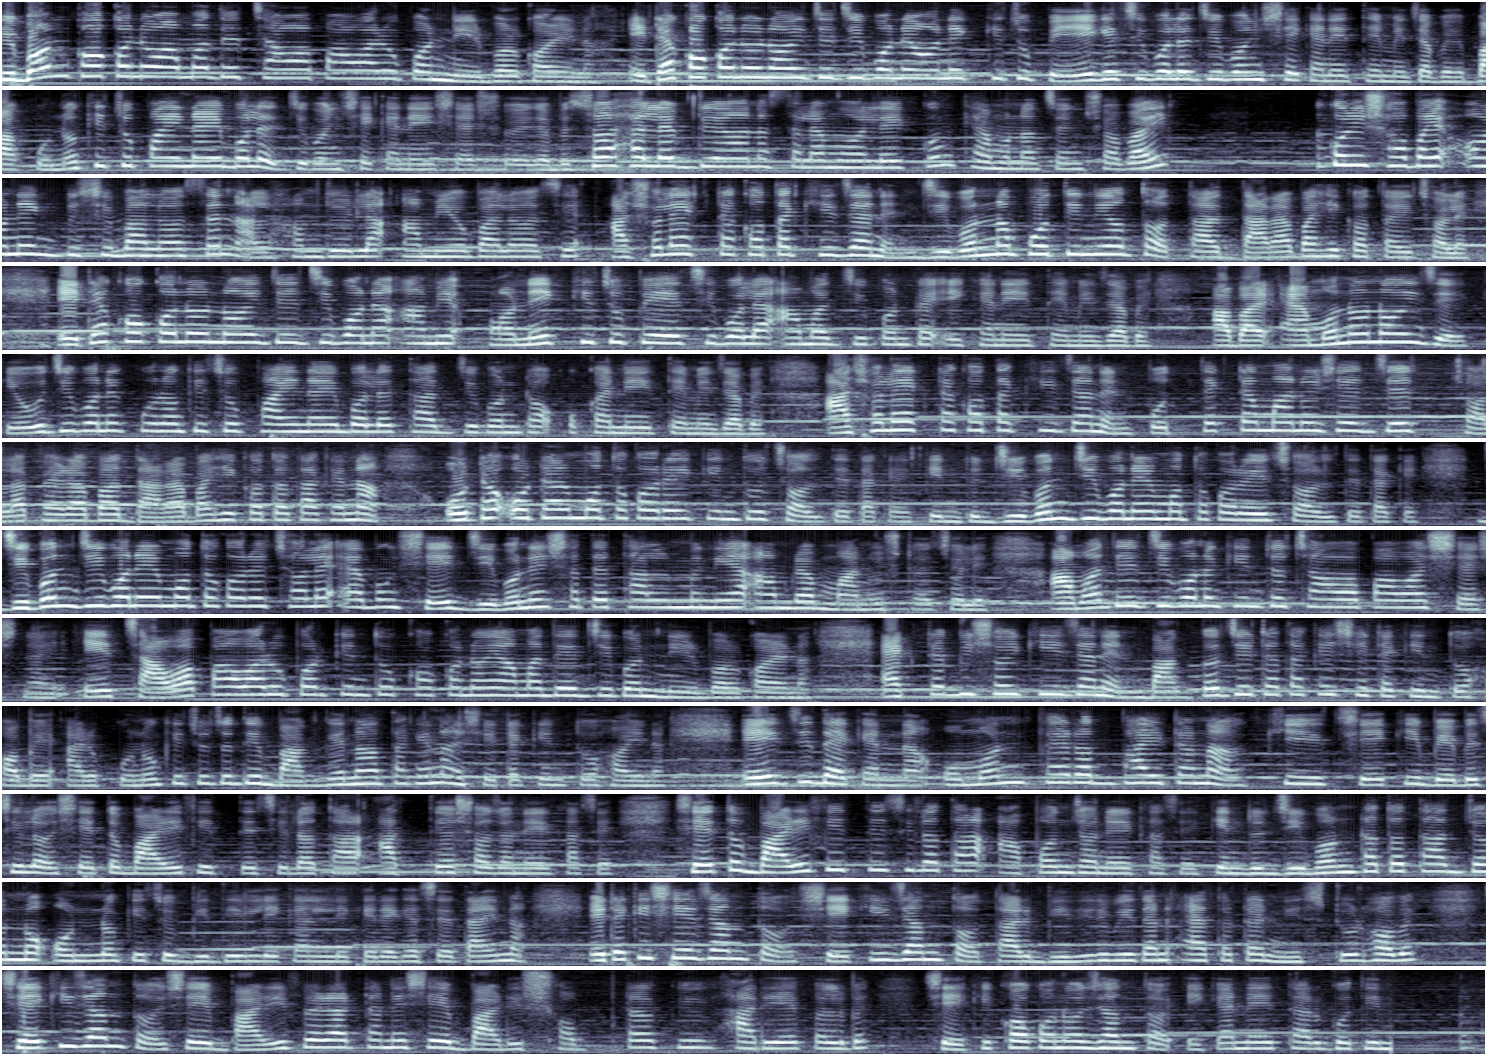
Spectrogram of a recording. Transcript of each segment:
জীবন কখনো আমাদের চাওয়া পাওয়ার উপর নির্ভর করে না। এটা কখনো নয় যে জীবনে অনেক কিছু পেয়ে গেছি বলে জীবন সেখানে থেমে যাবে বা কোনো কিছু পাই নাই বলে জীবন সেখানেই শেষ হয়ে যাবে। সো হ্যালো এভরিওয়ান আসসালামু আলাইকুম। কেমন আছেন সবাই? করি সবাই অনেক বেশি ভালো আছেন। আলহামদুলিল্লাহ, আমিও ভালো আছি। আসলে একটা কথা কি জানেন? জীবন না প্রতিনিয়ত, তার ধারাবাহিকতাই চলে। এটা কখনো নয় যে জীবনে আমি অনেক কিছু পেয়েছি বলে আমার জীবনটা এখানেই থেমে যাবে। আবার এমনও নয় যে কেউ জীবনে কোনো কিছু পায় নাই বলে তার জীবনটা ওখানেই থেমে যাবে। আসলে একটা কথা কি জানেন? প্রত্যেকটা মানুষের যে চলাফেরা বা ধারাবাহিকতা থাকে না, ওটা ওটার মতো করেই কিন্তু চলতে থাকে। কিন্তু জীবন জীবনের মতো করেই চলতে থাকে। জীবন জীবনের মতো করে চলে এবং সেই জীবনের সাথে তাল মিলিয়ে আমরা মানুষটা চলে। আমাদের জীবনে কিন্তু চাওয়া পাওয়া শেষ নাই। এই চাওয়া পাওয়ার উপর কিন্তু কখনোই আমাদের জীবন নির্ভর করে না। একটা বিষয় কি জানেন? ভাগ্য যেটা থাকে সেটা কিন্তু হবে। আর কোনো কিছু যদি ভাগ্যে না থাকে না, সেটা কিন্তু হয় না। এই যে দেখেন না, ওমন ফেরত ভাইটা না কি, সে কি ভেবেছিল? সে তো বাড়ি ফিরতেছিল তার আত্মীয় স্বজনের কাছে। সে তো বাড়ি ফিরতেছিল তার আপনজনের কাছে। কিন্তু জীবনটা তো তার জন্য অন্য কিছু বিধির লিখান লিখে রেখেছে, তাই না? এটা কি সে জানতো? সে কি জানতো? তার বিধির বিধান এতটা নিষ্ঠুর হবে? সে কি জানতো? সেই বাড়ি ফেরার টানে সে বাড়ির সবটা কি হারিয়ে ফেলবে? সে কি কখনো জানতো? এখানেই তার গতি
